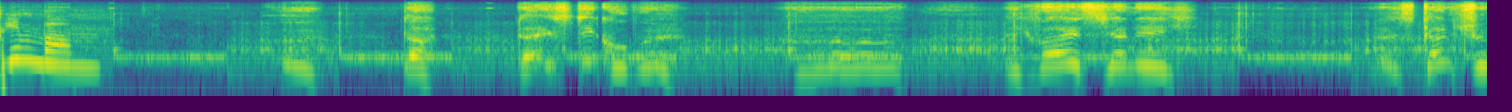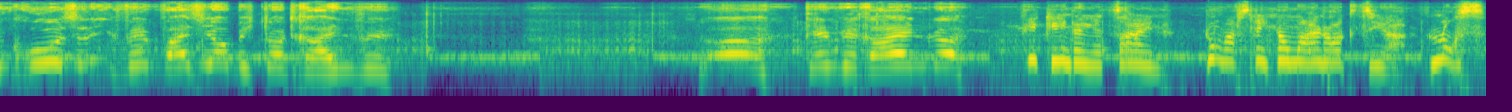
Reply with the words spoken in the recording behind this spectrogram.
Heiliger Bimbam. Da, da ist die Kuppel. Ah, Ich weiß ja nicht. Das ist ganz schön gruselig. Ich weiß nicht, ob ich dort rein will. Ah, gehen wir rein. Wir gehen da jetzt rein. Du machst nicht normalen Rückzieher. Los.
